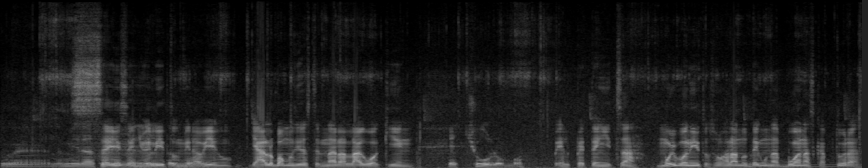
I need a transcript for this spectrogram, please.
Bueno, mira Seis señuelitos, mira viejo. Ya los vamos a ir a estrenar al lago aquí en Qué chulo, bo. el Petén Itzá. Muy bonitos, ojalá nos den unas buenas capturas.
